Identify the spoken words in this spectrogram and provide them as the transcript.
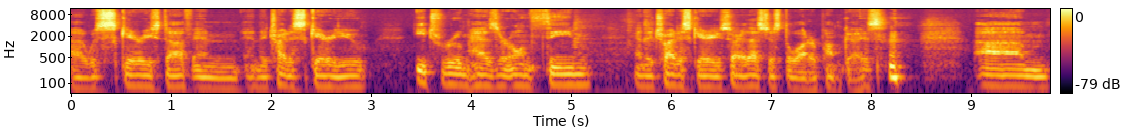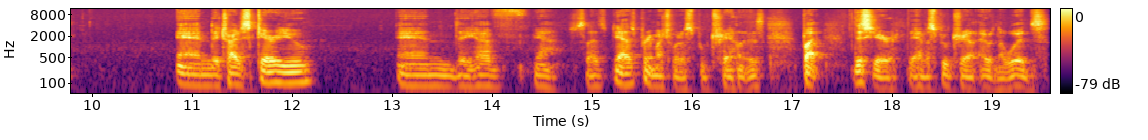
uh, with scary stuff and, and they try to scare you. Each room has their own theme and they try to scare you. Sorry, that's just the water pump, guys. um, and they try to scare you and they have yeah so that's yeah that's pretty much what a spook trail is. But this year they have a spook trail out in the woods.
